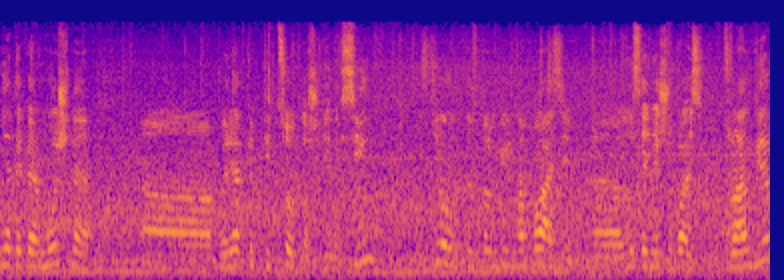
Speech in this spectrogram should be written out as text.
не такая мощная, порядка 500 лошадиных сил. Сделан этот автомобиль на базе, э, если я не ошибаюсь, Wrangler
